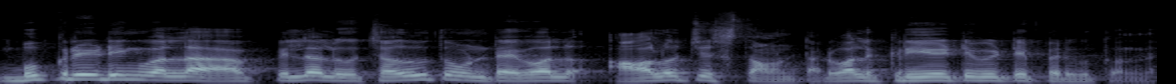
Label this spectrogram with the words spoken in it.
బుక్ రీడింగ్ వల్ల పిల్లలు చదువుతూ ఉంటే వాళ్ళు ఆలోచిస్తూ ఉంటారు. వాళ్ళ క్రియేటివిటీ పెరుగుతుంది.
